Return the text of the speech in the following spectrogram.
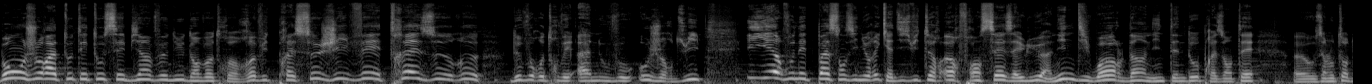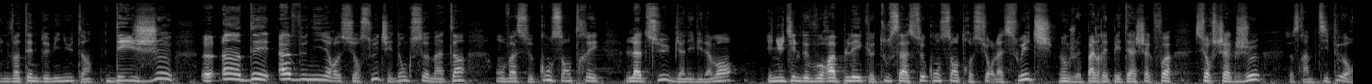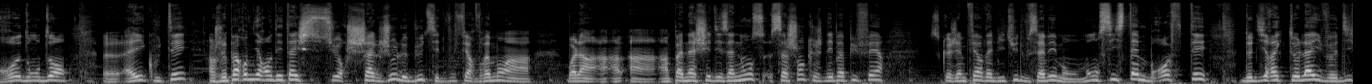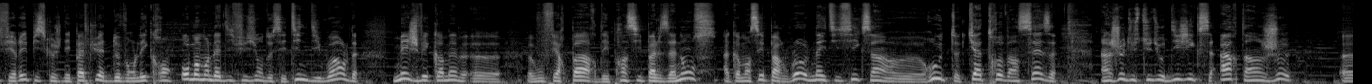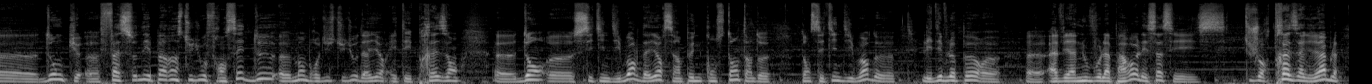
Bonjour à toutes et tous et bienvenue dans votre revue de presse JV. Très heureux de vous retrouver à nouveau aujourd'hui. Hier, vous n'êtes pas sans ignorer qu'à 18h heure française a eu lieu un Indie World. un Nintendo présentait euh, aux alentours d'une vingtaine de minutes hein, des jeux euh, indés à venir sur Switch. Et donc ce matin, on va se concentrer là-dessus, bien évidemment. Inutile de vous rappeler que tout ça se concentre sur la Switch, donc je vais pas le répéter à chaque fois sur chaque jeu, ce sera un petit peu redondant euh, à écouter. Alors je vais pas revenir en détail sur chaque jeu, le but c'est de vous faire vraiment un, voilà, un panaché des annonces, sachant que je n'ai pas pu faire ce que j'aime faire d'habitude, vous savez, mon, système breveté de direct live différé, puisque je n'ai pas pu être devant l'écran au moment de la diffusion de cet Indie World, mais je vais quand même euh, vous faire part des principales annonces, à commencer par Road 96, hein, euh, Route 96, un jeu du studio Digix Art, un jeu euh, donc façonné par un studio français. Deux membres du studio d'ailleurs étaient présents dans cet Indie World. D'ailleurs, c'est un peu une constante hein, dans cet Indie World. les développeurs euh, avait à nouveau la parole et ça c'est toujours très agréable.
